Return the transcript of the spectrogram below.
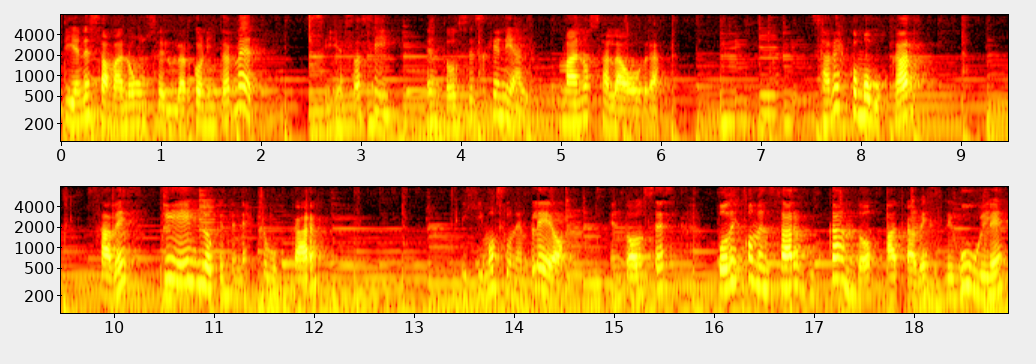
tienes a mano un celular con internet. Si es así, entonces genial, manos a la obra. ¿Sabes cómo buscar? ¿Sabes qué es lo que tenés que buscar? Dijimos un empleo. Entonces, podés comenzar buscando a través de Google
